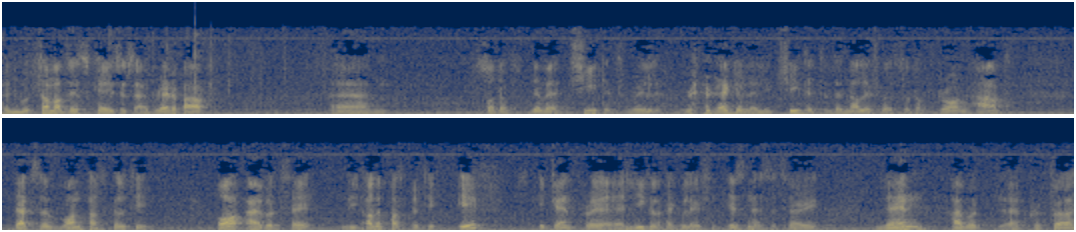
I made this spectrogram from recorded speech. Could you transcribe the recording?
in some of these cases I've read about. Um, sort of they were cheated, really, regularly cheated. The knowledge was sort of drawn out. That's the one possibility. Or I would say the other possibility, if again legal regulation is necessary, then I would uh, prefer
